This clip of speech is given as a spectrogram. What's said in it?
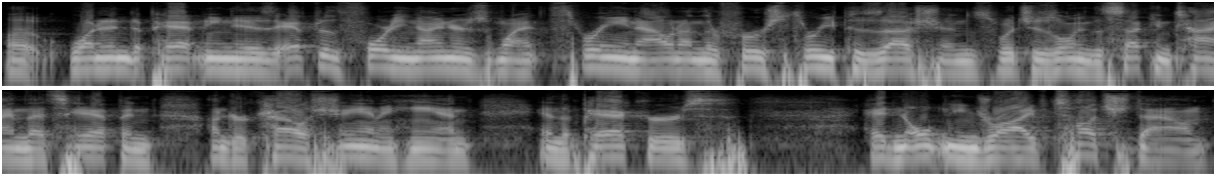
Uh, what ended up happening is after the 49ers went three and out on their first three possessions, which is only the second time that's happened under Kyle Shanahan, and the Packers had an opening drive touchdown,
